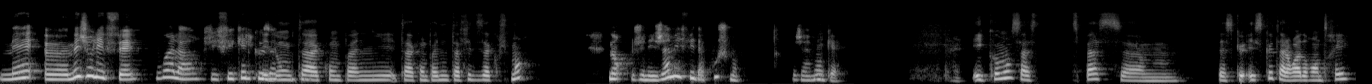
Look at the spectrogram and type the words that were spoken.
mais, euh, mais je l'ai fait. Voilà, j'ai fait quelques Et donc, tu as accompagné, accompagné, t'as fait des accouchements? Non, je n'ai jamais fait d'accouchement. Jamais. Ok. Et comment ça se passe euh, Parce que est-ce que tu as le droit de rentrer?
